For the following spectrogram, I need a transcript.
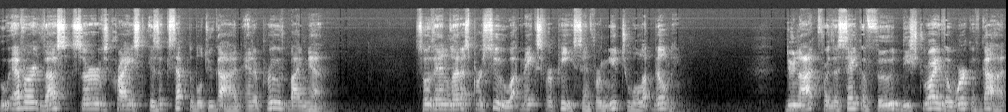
Whoever thus serves Christ is acceptable to God and approved by men. So then let us pursue what makes for peace and for mutual upbuilding. Do not, for the sake of food, destroy the work of God.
